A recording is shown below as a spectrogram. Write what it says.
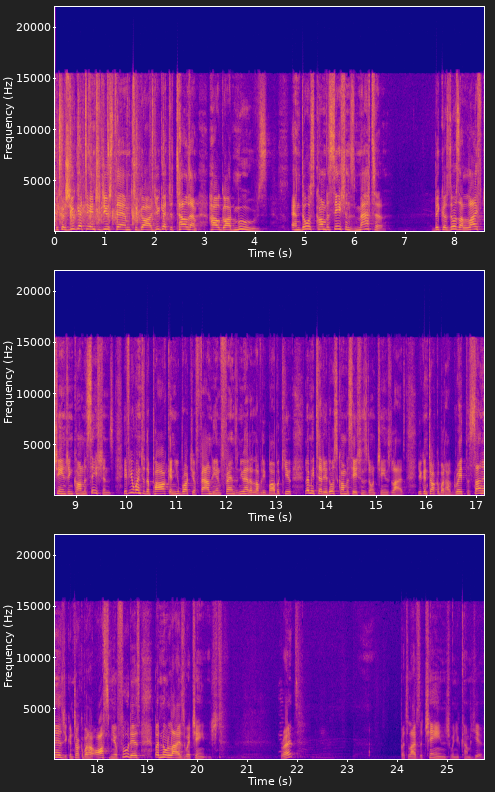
because you get to introduce them to God. You get to tell them how God moves. And those conversations matter because those are life changing conversations. If you went to the park and you brought your family and friends and you had a lovely barbecue, let me tell you, those conversations don't change lives. You can talk about how great the sun is, you can talk about how awesome your food is, but no lives were changed. Right? But lives are changed when you come here,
